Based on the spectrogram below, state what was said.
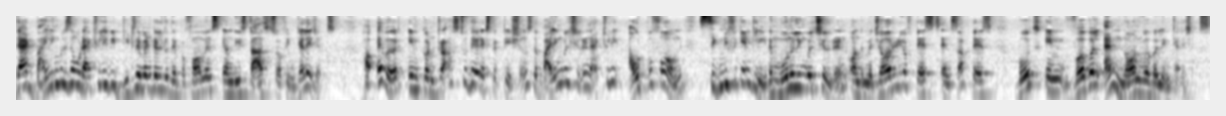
that bilingualism would actually be detrimental to their performance on these tasks of intelligence. However, in contrast to their expectations, the bilingual children actually outperformed significantly the monolingual children on the majority of tests and subtests, both in verbal and non-verbal intelligence.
